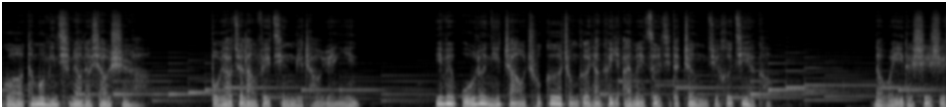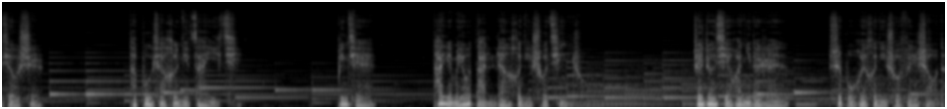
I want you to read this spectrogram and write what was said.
果他莫名其妙的消失了，不要去浪费精力找原因，因为无论你找出各种各样可以安慰自己的证据和借口，那唯一的事实就是，他不想和你在一起，并且，他也没有胆量和你说清楚。真正喜欢你的人，是不会和你说分手的。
